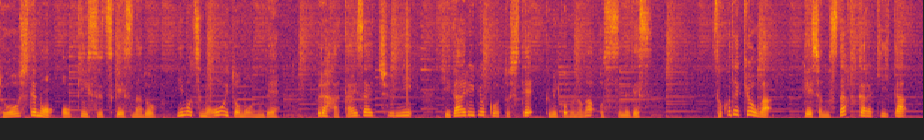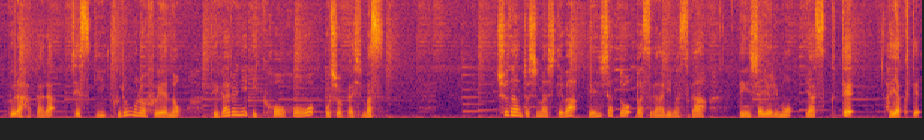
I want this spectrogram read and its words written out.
どうしても大きいスーツケースなど荷物も多いと思うのでプラハ滞在中に日帰り旅行として組み込むのがおすすめです。そこで今日は弊社のスタッフから聞いたプラハからチェスキー・クルムロフへの手軽に行く方法をご紹介します。手段としましては電車とバスがありますが電車よりも安くて早くて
